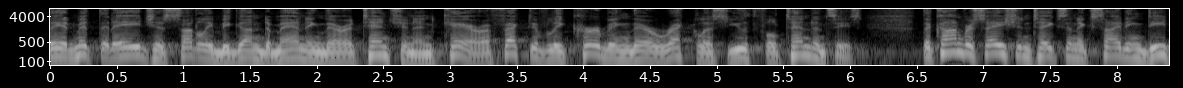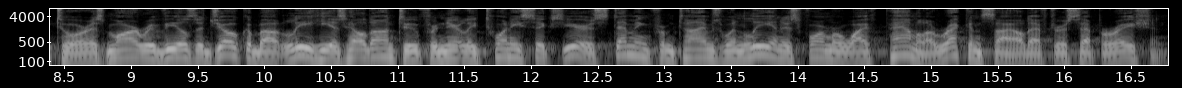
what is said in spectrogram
They admit that age has subtly begun demanding their attention and care, effectively curbing their reckless youthful tendencies. The conversation takes an exciting detour as Maher reveals a joke about Lee he has held onto for nearly 26 years, stemming from times when Lee and his former wife Pamela reconciled after a separation.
